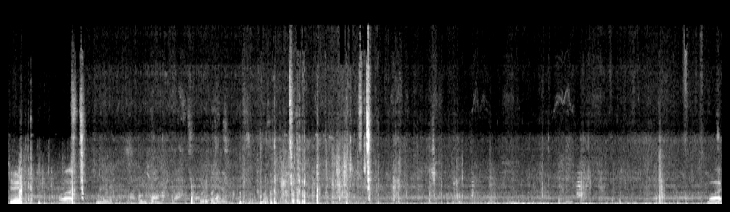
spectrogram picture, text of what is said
Shit. What? What?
